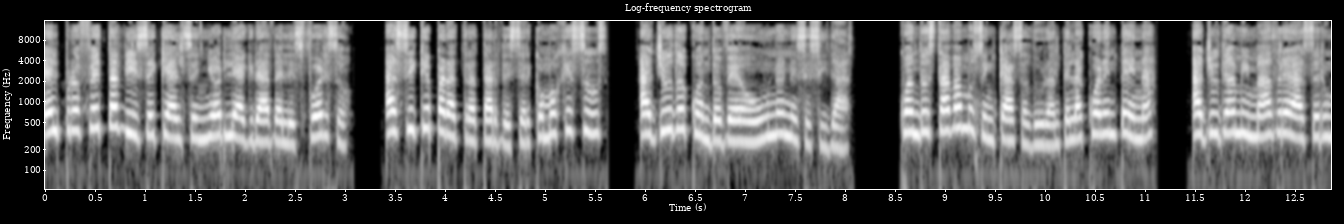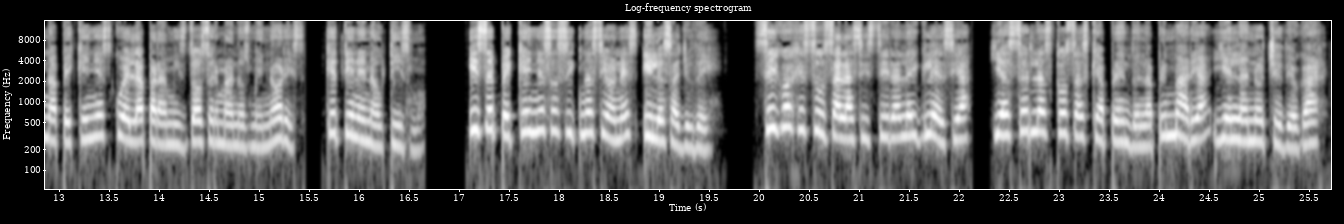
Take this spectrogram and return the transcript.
El profeta dice que al Señor le agrada el esfuerzo, así que para tratar de ser como Jesús, ayudo cuando veo una necesidad. Cuando estábamos en casa durante la cuarentena, ayudé a mi madre a hacer una pequeña escuela para mis dos hermanos menores, que tienen autismo. Hice pequeñas asignaciones y los ayudé. Sigo a Jesús al asistir a la iglesia y hacer las cosas que aprendo en la primaria y en la noche de hogar.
